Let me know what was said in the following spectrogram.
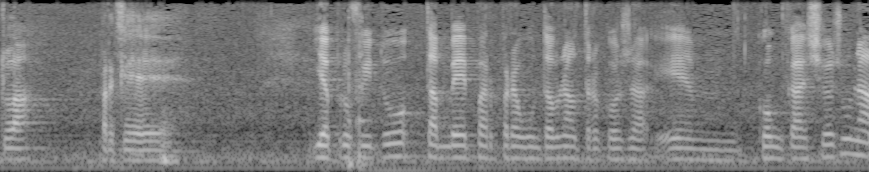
clar, perquè... I aprofito també per preguntar una altra cosa, com que això és una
